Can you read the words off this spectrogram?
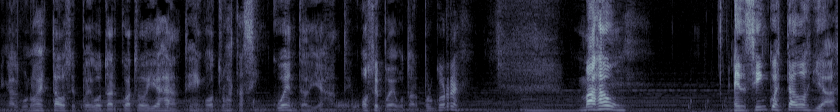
En algunos estados se puede votar cuatro días antes, en otros hasta 50 días antes. O se puede votar por correo. Más aún, en cinco estados ya,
